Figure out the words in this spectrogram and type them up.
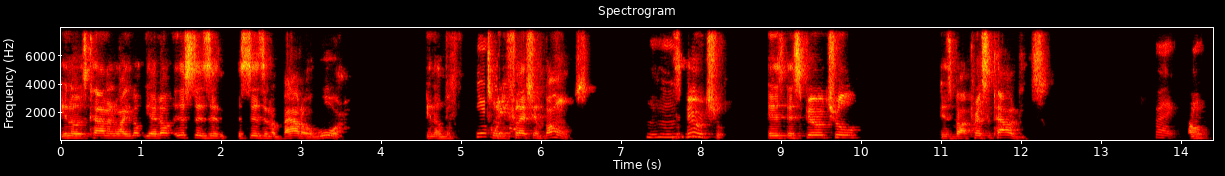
you know, it's kind of like, yeah, don't, this isn't this isn't a battle, a war, you know, yeah. between flesh and bones. Mhm. It's spiritual. Is it's spiritual. Is about principalities. Right. you know?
